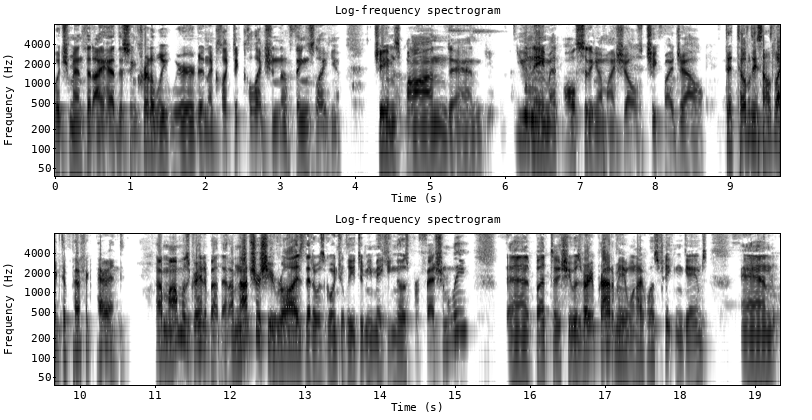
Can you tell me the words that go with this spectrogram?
which meant that I had this incredibly weird and eclectic collection of things like, you know, James Bond and you name it, all sitting on my shelf cheek by jowl. That totally sounds like the perfect parent. Uh, mom was great about that. I'm not sure she realized that it was going to lead to me making those professionally, uh, but uh, she was very proud of me when I was making games. And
